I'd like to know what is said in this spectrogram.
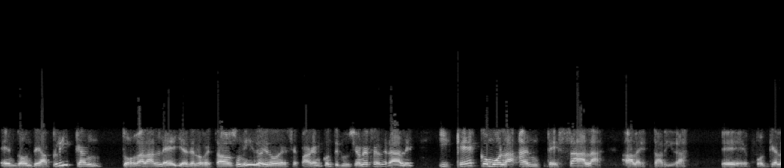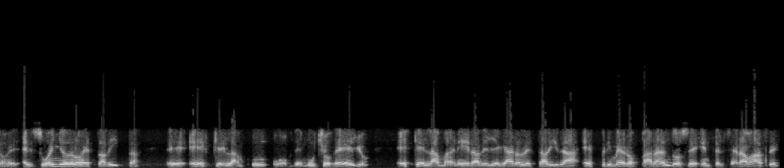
en donde aplican todas las leyes de los Estados Unidos y donde se pagan contribuciones federales y que es como la antesala a la estabilidad. Eh, porque el sueño de los estadistas eh, es que la, o de muchos de ellos es que la manera de llegar a la estabilidad es primero parándose en tercera base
